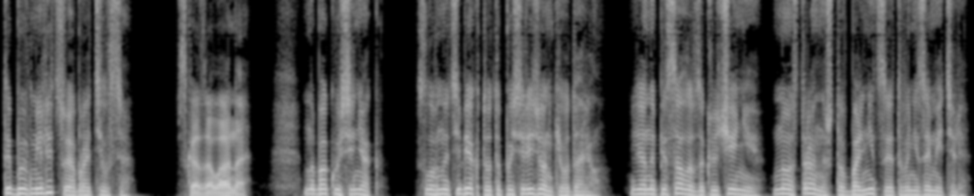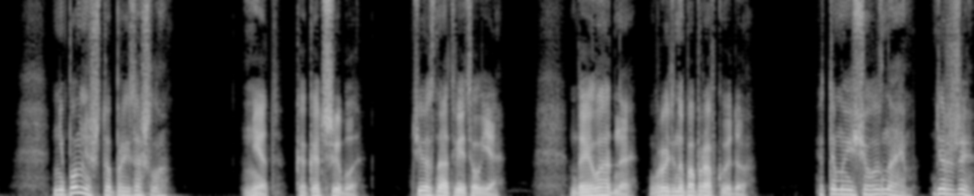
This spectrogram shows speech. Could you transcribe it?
«Ты бы в милицию обратился», — сказала она. «На боку синяк, словно тебе кто-то по селезенке ударил. Я написала в заключении, но странно, что в больнице этого не заметили. Не помнишь, что произошло?» «Нет, как отшибло», — честно ответил я. «Да и ладно, вроде на поправку иду». «Это мы еще узнаем. Держи».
